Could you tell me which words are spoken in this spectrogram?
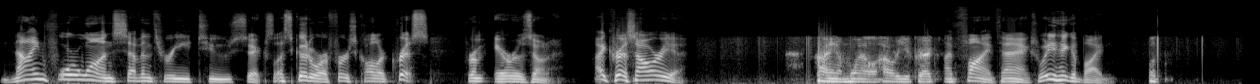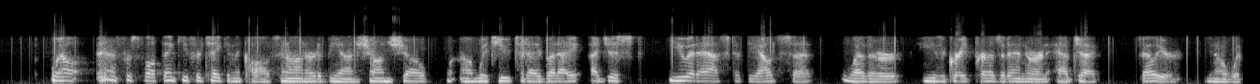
941 7326. Let's go to our first caller, Chris from Arizona. Hi, Chris. How are you? I am well. How are you, Greg? I'm fine, thanks. What do you think of Biden? Well, well first of all, thank you for taking the call. It's an honor to be on Sean's show uh, with you today. But I, I just, you had asked at the outset whether he's a great president or an abject failure, you know, with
